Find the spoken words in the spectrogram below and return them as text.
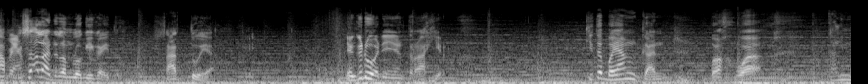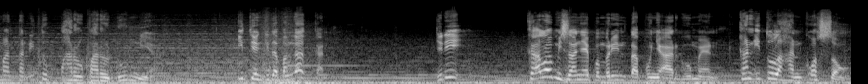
Apa yang salah dalam logika itu? Satu ya. Oke. Yang kedua dan yang terakhir. Kita bayangkan bahwa Kalimantan itu paru-paru dunia. Itu yang kita banggakan. Jadi kalau misalnya pemerintah punya argumen, kan itu lahan kosong.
